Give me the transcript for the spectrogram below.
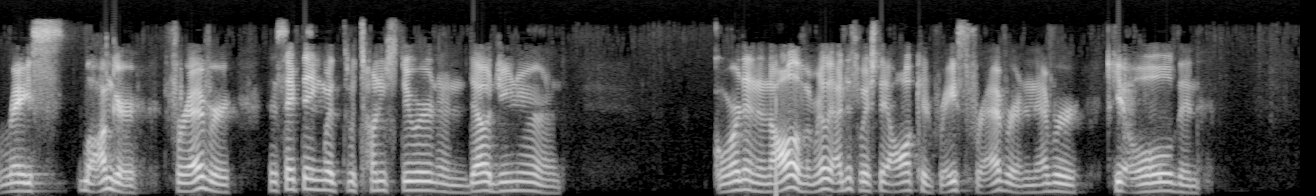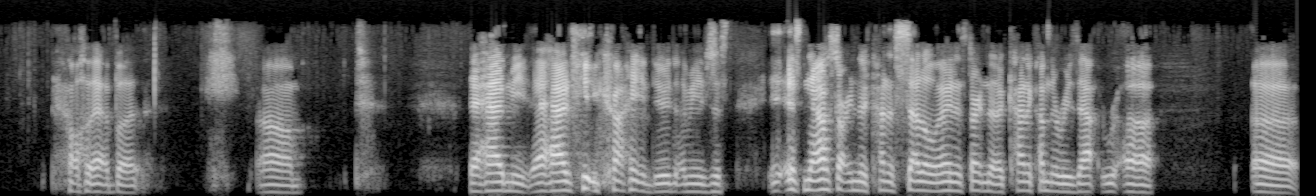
race longer, forever. The same thing with, with Tony Stewart and Dale Jr. and Gordon and all of them. Really, I just wish they all could race forever and never get old and all that. But um, that had me that had me crying, dude. I mean, it's just it's now starting to kind of settle in. It's starting to kind of come to resa- uh, uh,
